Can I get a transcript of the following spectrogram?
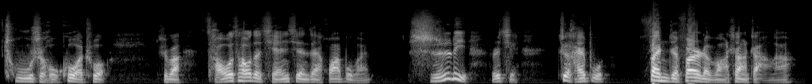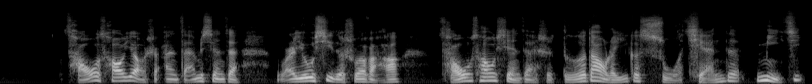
出手阔绰。是吧？曹操的钱现在花不完，实力，而且这还不翻着番的往上涨啊！曹操要是按咱们现在玩游戏的说法啊，曹操现在是得到了一个锁钱的秘籍。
